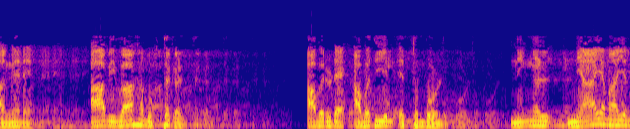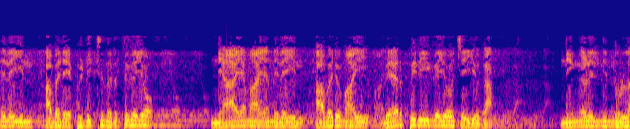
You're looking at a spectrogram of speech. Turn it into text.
അങ്ങനെ ആ വിവാഹമുക്തകൾ അവരുടെ അവധിയിൽ എത്തുമ്പോൾ നിങ്ങൾ ന്യായമായ നിലയിൽ അവരെ പിടിച്ചു നിർത്തുകയോ ന്യായമായ നിലയിൽ അവരുമായി വേർപിരിയുകയോ ചെയ്യുക. നിങ്ങളിൽ നിന്നുള്ള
